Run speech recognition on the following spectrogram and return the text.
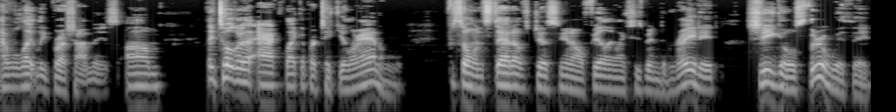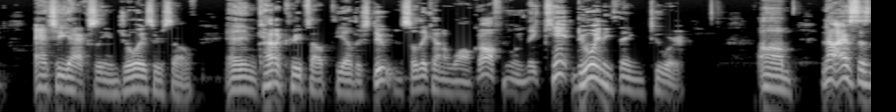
I will lightly brush on this. Um, they told her to act like a particular animal. So instead of just you know feeling like she's been degraded, she goes through with it and she actually enjoys herself and kind of creeps out the other students. So they kind of walk off knowing they can't do anything to her. Um, now, as this,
